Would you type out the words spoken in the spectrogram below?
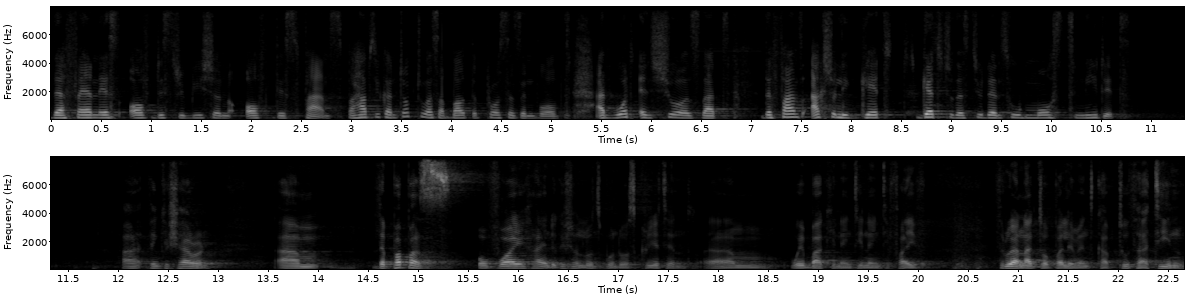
the fairness of distribution of these funds. Perhaps you can talk to us about the process involved and what ensures that the funds actually get, get to the students who most need it. Uh, thank you, Sharon. Um, the purpose of why Higher Education Loans Board was created um, way back in 1995 through an Act of Parliament, Cap 213,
